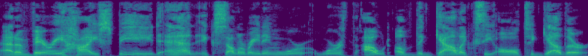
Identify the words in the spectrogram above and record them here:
at a very high speed and accelerating worth out of the galaxy altogether.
